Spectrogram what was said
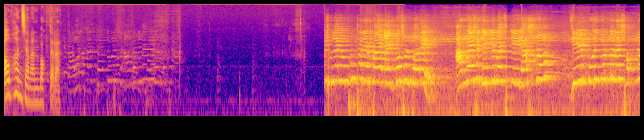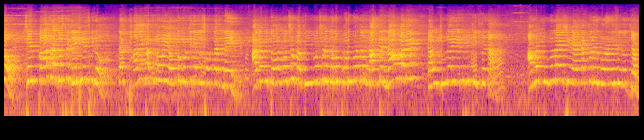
আহ্বান জানান বক্তারা। পরিবর্তনের স্বপ্ন সেই পাঁচ আগস্টে দেখিয়েছিল। তার ধারে কাছে ওই অন্তর্বর্তীকালীন সরকার নেই। আগামী দশ বছর বা বিশ বছরে কোনো পরিবর্তন নামতে না পারে, তাহলে জুলাই এটি টিকবে না। আমরা পুনরায় সেই একাত্তরের বরানে ফেরত যাব।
